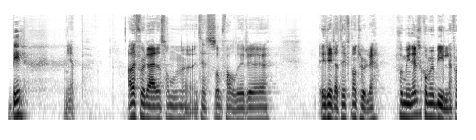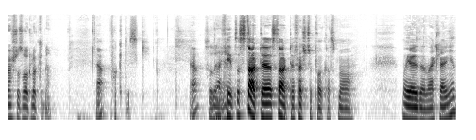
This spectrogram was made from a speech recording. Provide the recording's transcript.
bil. Jepp. Ja, jeg føler det er en sånn eh, interesse som faller relativt naturlig. For min del så kommer bilene først, og så klokkene. Ja. Faktisk. Ja, Så det det- er fint å starte, starte første podkast med, med å gjøre den erklæringen.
